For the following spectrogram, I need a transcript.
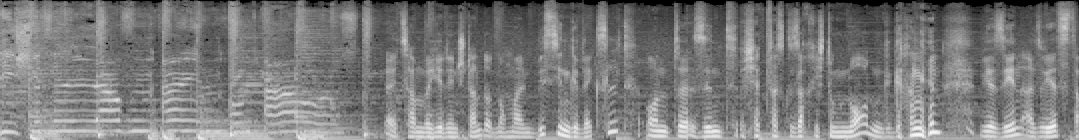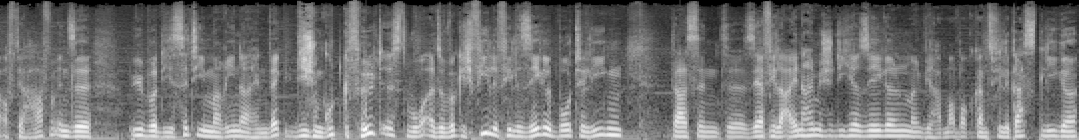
Die Schiffe laufen ein und aus. Jetzt haben wir hier den Standort noch mal ein bisschen gewechselt und äh, sind, ich hätte fast gesagt, Richtung Norden gegangen. Wir sehen also jetzt auf der Hafeninsel über die City Marina hinweg, die schon gut gefüllt ist, wo also wirklich viele, viele Segelboote liegen. Das sind äh, sehr viele Einheimische, die hier segeln. Wir haben aber auch ganz viele Gastlieger.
